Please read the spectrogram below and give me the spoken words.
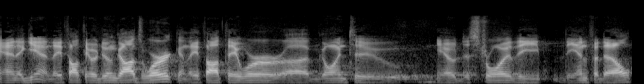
And again, they thought they were doing God's work and they thought they were uh, going to, you know, destroy the the infidel.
